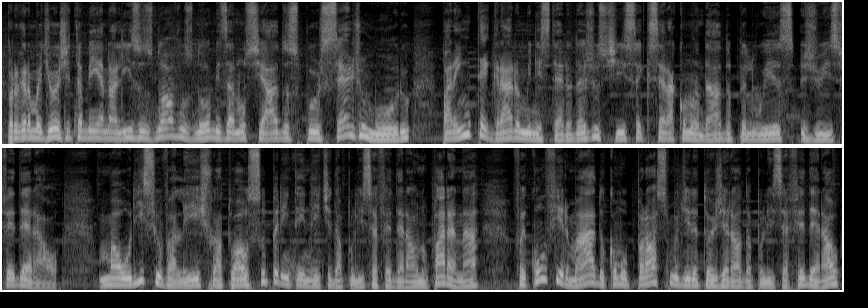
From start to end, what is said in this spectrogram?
O programa de hoje também analisa os novos nomes anunciados por Sérgio Moro para integrar o Ministério da Justiça, que será comandado pelo ex-juiz federal. Maurício Valeixo, atual superintendente da Polícia Federal no Paraná, foi confirmado como próximo diretor-geral da Polícia Federal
